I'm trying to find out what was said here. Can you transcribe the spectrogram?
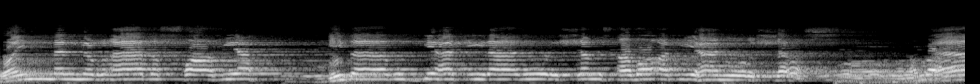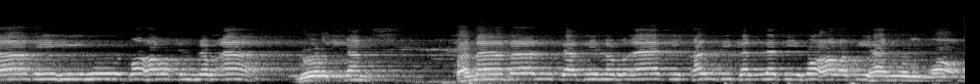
وإن المرآة الصافية إذا وجهت إلى نور الشمس أضاء فيها نور الشمس. هذه نور ظهر في المرآة نور الشمس. فما بالك بمرآة قلبك التي ظهر فيها نور الله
